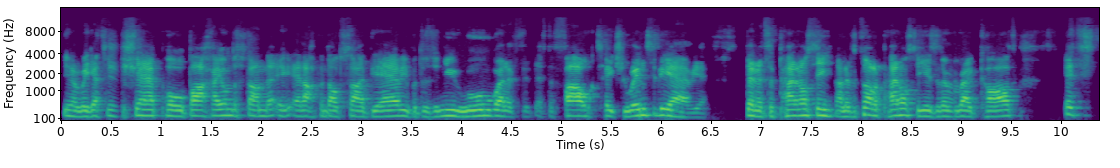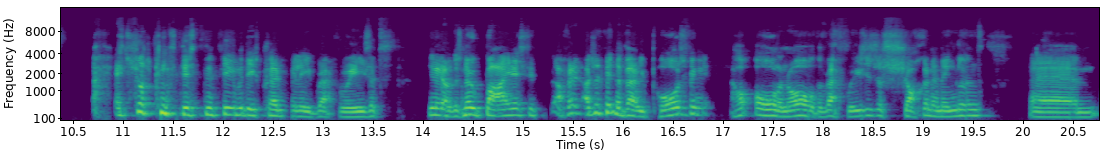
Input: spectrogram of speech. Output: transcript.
you know, we get to share pull back. I understand that it, it, happened outside the area, but there's a new rule where if, if the foul takes you into the area, then it's a penalty. And if it's not a penalty, is it a red card? It's it's just consistency with these Premier League referees. It's you know, there's no bias. I, think, I just think they're very poor. I think all in all, the referees are just shocking in England. Um,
